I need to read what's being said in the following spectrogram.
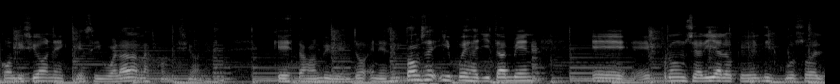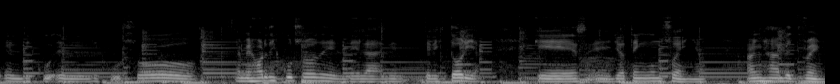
condiciones, que se igualaran las condiciones que estaban viviendo en ese entonces y pues allí también pronunciaría lo que es el discurso, el, el, discurso, el mejor discurso de, la, de, la, historia, que es Yo tengo un sueño, I have a dream.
